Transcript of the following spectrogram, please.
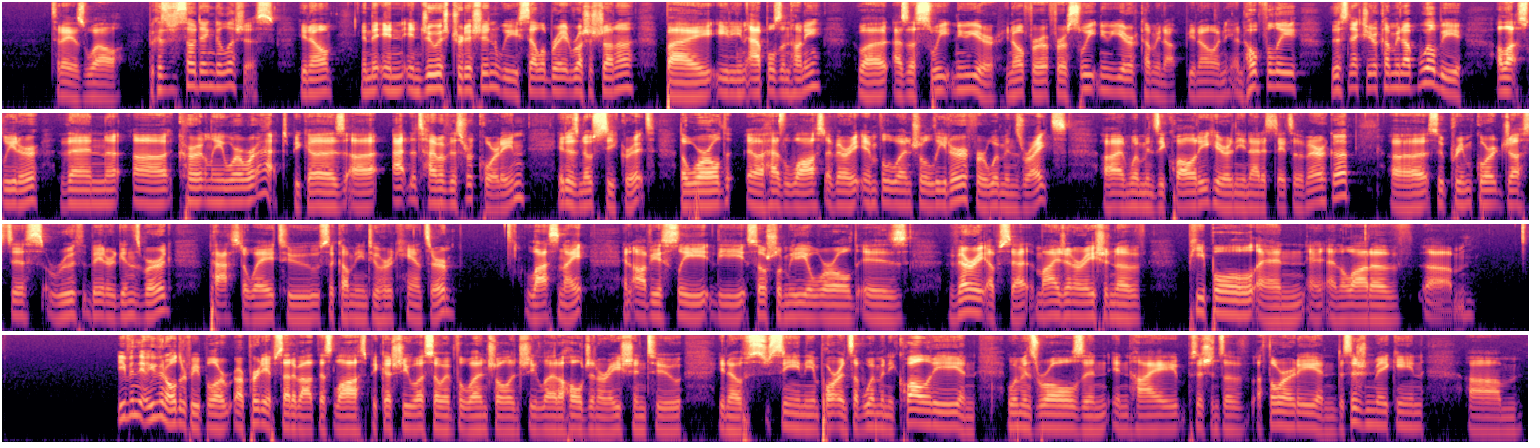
today as well because it's so dang delicious. You know, in the in, in Jewish tradition, we celebrate Rosh Hashanah by eating apples and honey uh, as a sweet new year. You know, for for a sweet new year coming up. You know, and and hopefully this next year coming up will be a lot sweeter than uh, currently where we're at because uh, at the time of this recording, it is no secret the world uh, has lost a very influential leader for women's rights uh, and women's equality here in the United States of America. Uh, Supreme Court Justice Ruth Bader Ginsburg passed away to succumbing to her cancer last night. And obviously, the social media world is very upset. My generation of people and, and, and a lot of um, even the, even older people are, are pretty upset about this loss because she was so influential and she led a whole generation to you know seeing the importance of women equality and women's roles in in high positions of authority and decision making um,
